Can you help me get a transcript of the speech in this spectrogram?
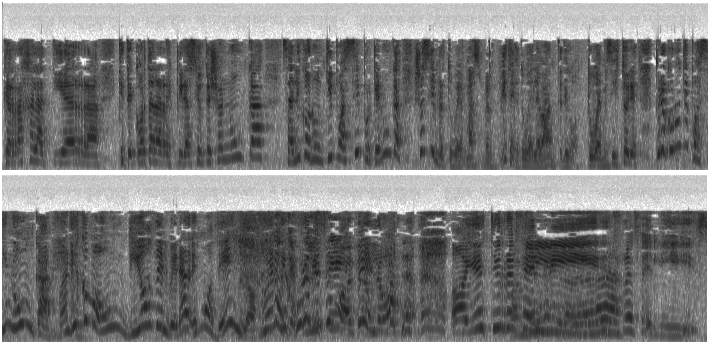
Que raja la tierra, que te corta la respiración. Que yo nunca salí con un tipo así porque nunca... Yo siempre tuve, más viste que tuve levante, digo, tuve mis historias. Pero con un tipo así nunca. Bueno. Es como un dios del verano. Es modelo. Bueno, te te juro que es un modelo. Ay, estoy re feliz. Re feliz.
